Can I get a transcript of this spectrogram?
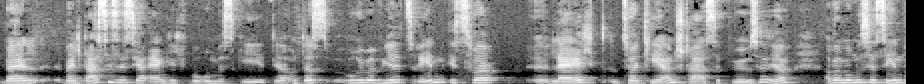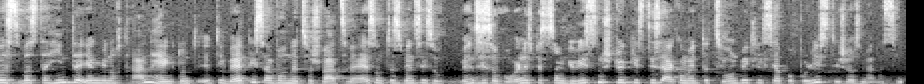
weil, weil das ist es ja eigentlich, worum es geht. Ja? Und das, worüber wir jetzt reden, ist zwar äh, leicht zu erklären, Straße böse, ja, aber man muss ja sehen, was, was dahinter irgendwie noch dranhängt. Und die Welt ist einfach nicht so schwarz-weiß. Und das, wenn Sie so, wenn Sie so wollen, ist bis zu einem gewissen Stück ist diese Argumentation wirklich sehr populistisch aus meiner Sicht.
